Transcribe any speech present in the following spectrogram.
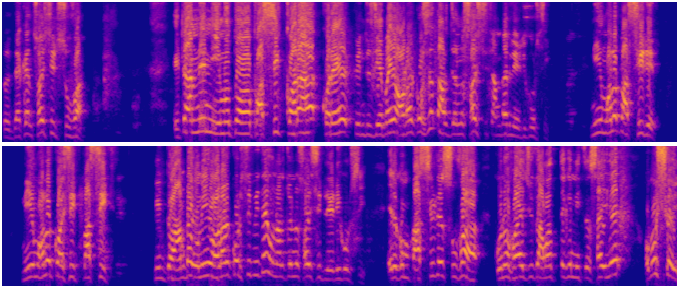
তো দেখেন ছয় সিট সোফা এটা আমি নিয়মিত পাঁচ সিট করা, করে, কিন্তু যে ভাই অর্ডার করছে, তার জন্য ছয় সিট আমরা রেডি করছি। নিয়ম হলো পাঁচ সিটের নিয়ম হলো কয় সিট পাঁচ সিট কিন্তু আমরা উনি অর্ডার করছি বিদে ওনার জন্য ছয় সিট রেডি করছি। এরকম পাঁচ সিটের সোফা কোনো ভাই যদি আমার থেকে নিতে চাইলে, অবশ্যই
